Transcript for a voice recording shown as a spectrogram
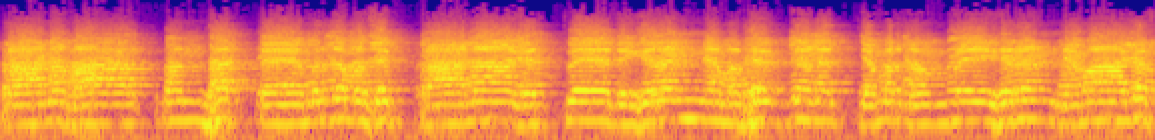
प्राणमात्मन्धत्ते मृतमसि प्राणायत्वे हिरण्यमभिव्यनत्यमृतम् वै हिरण्यमायः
